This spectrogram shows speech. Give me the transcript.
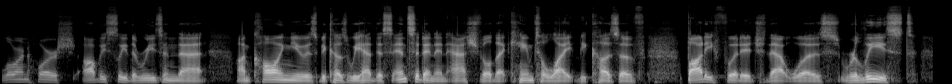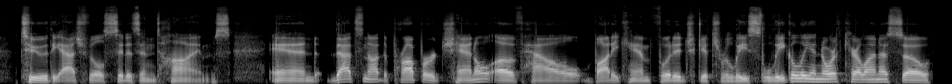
Lauren Horsch, obviously, the reason that I'm calling you is because we had this incident in Asheville that came to light because of body footage that was released to the Asheville Citizen Times. And that's not the proper channel of how body cam footage gets released legally in North Carolina. So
